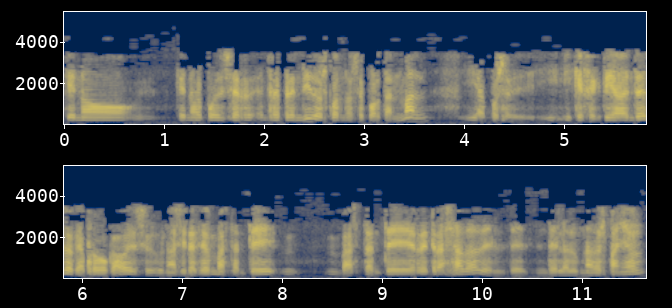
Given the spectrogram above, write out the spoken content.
que no que no pueden ser reprendidos cuando se portan mal y, pues, y, que efectivamente lo que ha provocado es una situación bastante bastante retrasada del, del alumnado español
